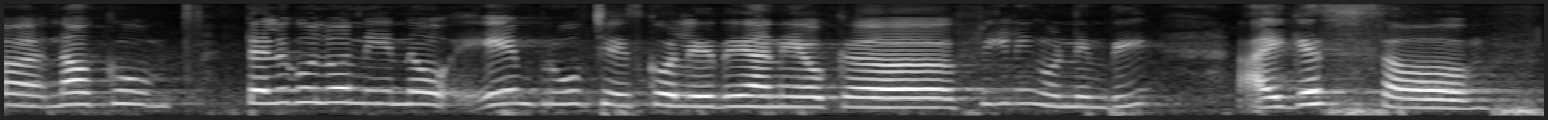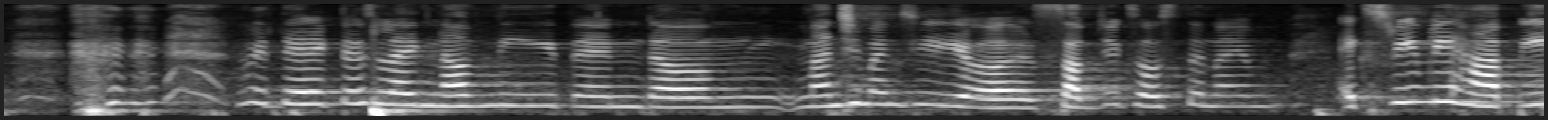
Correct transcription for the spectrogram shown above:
uh, నాకు తెలుగులో నేను ఏం ప్రూవ్ చేసుకోలేదే అనే ఒక ఫీలింగ్ ఉండింది. I guess with directors like Navneet and మంచి మంచి uh, సబ్జెక్ట్స్ వస్తున్నాయి. Extremely happy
